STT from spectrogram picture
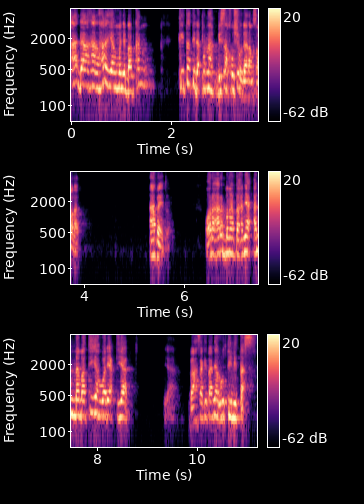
ada hal-hal yang menyebabkan kita tidak pernah bisa khusyuk dalam sholat. Apa itu? Orang Arab mengatakannya an-namatiyah wal Ya, bahasa kitanya rutinitas.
